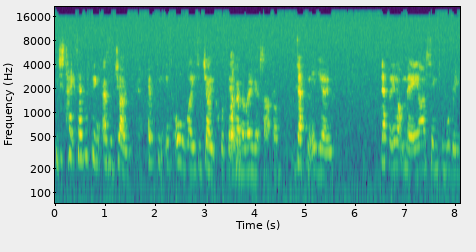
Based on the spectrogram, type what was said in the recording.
He just takes everything as a joke. Everything is always a joke with it. I don't know where he gets that from. Definitely you. Definitely not me. I seem to worry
